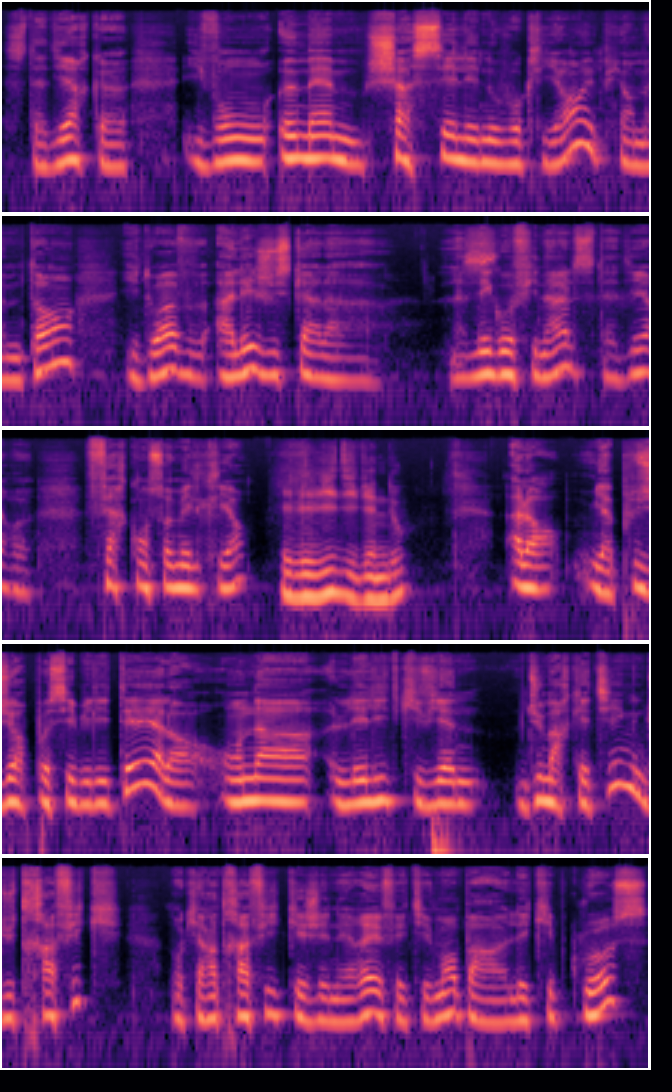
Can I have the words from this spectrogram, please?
c'est-à-dire qu'ils vont eux-mêmes chasser les nouveaux clients et puis en même temps, ils doivent aller jusqu'à la, la négo finale, c'est-à-dire euh, faire consommer le client. Et les leads, ils viennent d'où? Alors, il y a plusieurs possibilités. Alors, on a les leads qui viennent du marketing, du trafic. Donc, il y a un trafic qui est généré effectivement par l'équipe Growth,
